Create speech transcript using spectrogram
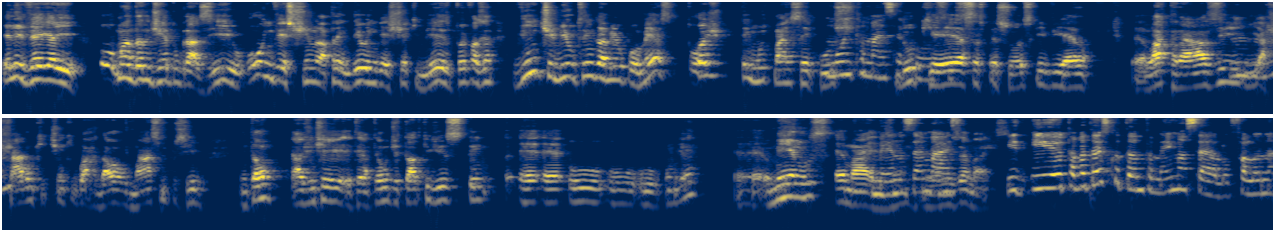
ele veio aí ou mandando dinheiro para o Brasil, ou investindo, aprendeu a investir aqui mesmo, foi fazendo 20 mil, 30 mil por mês, hoje tem muito mais recursos, muito mais recursos. do que essas pessoas que vieram é, lá atrás e, uhum. e, acharam que tinha que guardar o máximo possível. Então, a gente tem até um ditado que diz tem é, é o, o, o, como é? é menos é mais. Né? Menos né? é mais. Menos é mais. E, e eu estava até escutando também, Marcelo, falando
